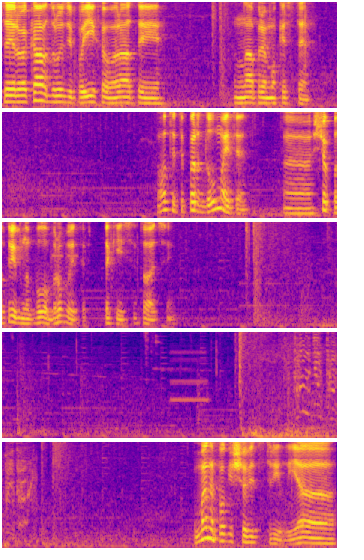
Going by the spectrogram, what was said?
І з друзі, поїхав грати напрямок СТ. От і тепер думайте, е, що потрібно було б робити в такій ситуації. У мене поки що відстріл. Я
